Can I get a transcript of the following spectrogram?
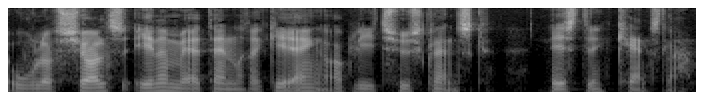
Olaf Scholz ender med at danne regering og blive Tysklands næste kansler.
